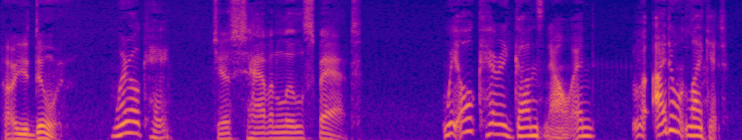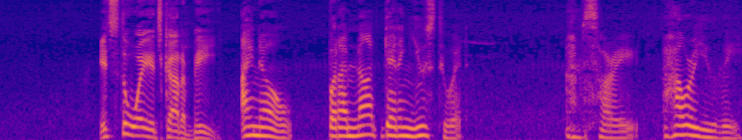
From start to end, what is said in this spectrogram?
How you doing? We're okay. Just having a little spat. We all carry guns now, and I don't like it. It's the way it's gotta be. I know, but I'm not getting used to it. I'm sorry. How are you, Lee?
